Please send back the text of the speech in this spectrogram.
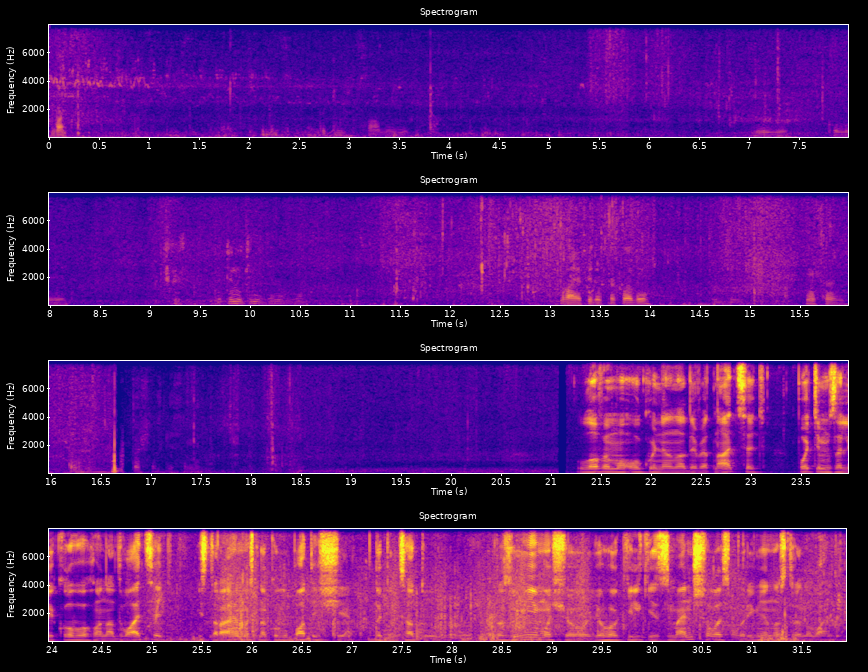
Давай. Такий же самий є. Ні, ні, це не є. Давай я піду прикладу. Ну це точно такий самий. Ловимо окуня на 19, потім залікового на 20 і стараємось наколупати ще до кінця туру. Розуміємо, що його кількість зменшилась порівняно з тренуванням.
